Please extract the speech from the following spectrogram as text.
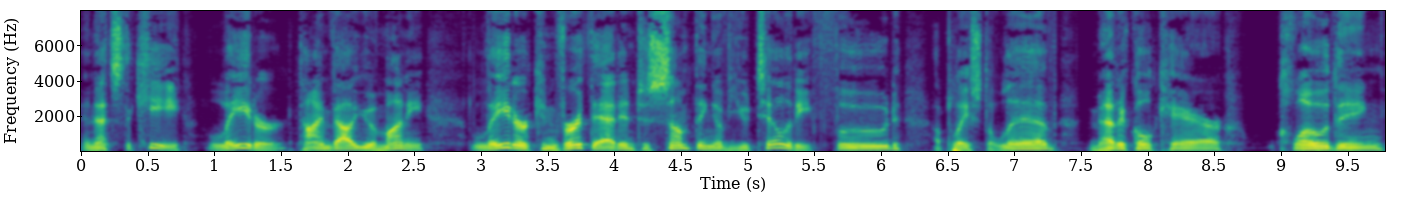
and that's the key, later, time value of money, later convert that into something of utility, food, a place to live, medical care, clothing,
